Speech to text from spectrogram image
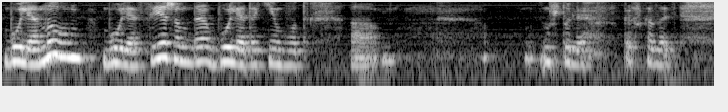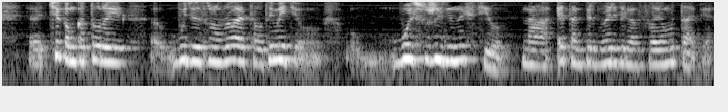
более новым, более свежим, да, более таким вот, э, ну что ли, как сказать, э, человеком, который будет, что называется, вот иметь больше жизненных сил на этом предварительном своем этапе.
